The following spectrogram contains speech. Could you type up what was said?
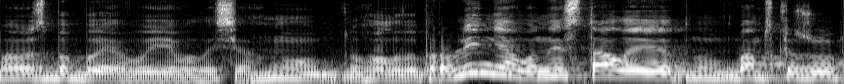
ОСББ виявилися. Ну, голови правління, вони стали, ну вам скажу.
